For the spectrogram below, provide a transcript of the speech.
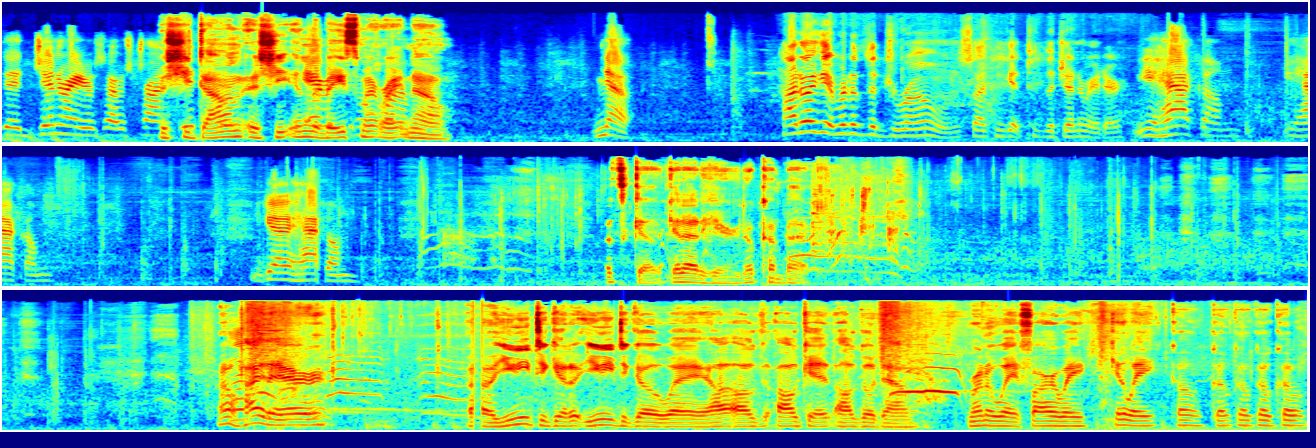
the generators. I was trying. Is to she get to. down? Is she in the basement right now? No, How do I get rid of the drone so I can get to the generator? you hack them. You hack them. You gotta hack them. Let's go. Get out of here. Don't come back. Oh, hi there. Uh, you need to get. You need to go away. I'll, I'll. I'll get. I'll go down. Run away. Far away. Get away. Go. Go. Go. Go. Go.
